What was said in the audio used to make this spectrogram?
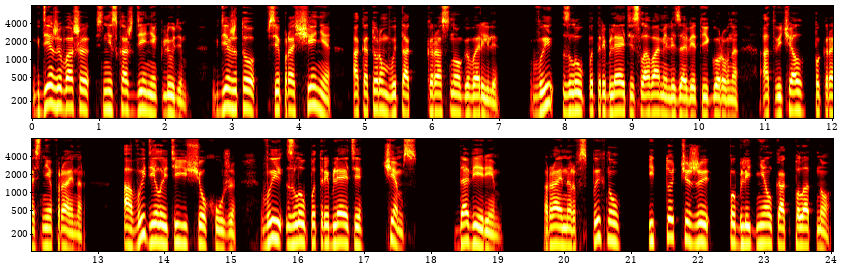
Где же ваше снисхождение к людям? Где же то всепрощение, о котором вы так красно говорили? Вы злоупотребляете словами, Лизавета Егоровна, отвечал, покраснев Райнер. А вы делаете еще хуже. Вы злоупотребляете чем-с? Доверием. Райнер вспыхнул и тотчас же побледнел, как полотно.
